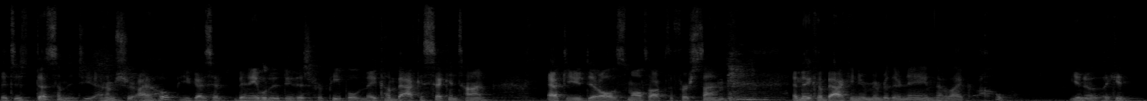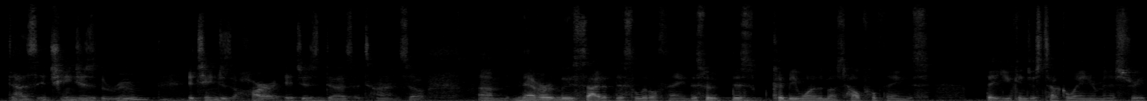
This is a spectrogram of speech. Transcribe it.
It just does something to you. And I'm sure, I hope you guys have been able to do this for people. And they come back a second time after you did all the small talk the first time, and they come back and you remember their name. They're like, oh, you know, like it does, it changes the room, it changes the heart, it just does a ton. So, um, never lose sight of this little thing. This would, this could be one of the most helpful things that you can just tuck away in your ministry.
